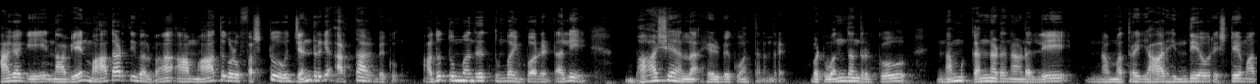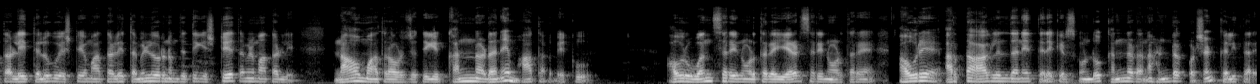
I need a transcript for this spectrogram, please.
ಹಾಗಾಗಿ ನಾವೇನು ಮಾತಾಡ್ತೀವಲ್ವ, ಆ ಮಾತುಗಳು ಫಸ್ಟು ಜನರಿಗೆ ಅರ್ಥ ಆಗಬೇಕು. ಅದು ತುಂಬ ಅಂದರೆ ತುಂಬ ಇಂಪಾರ್ಟೆಂಟ್ ಅಲ್ಲಿ ಭಾಷೆ ಅಲ್ಲ ಹೇಳಬೇಕು ಅಂತಂದರೆ ಬಟ್ ಒಂದಂದ್ರಕ್ಕೂ ನಮ್ಮ ಕನ್ನಡ ನಾಡಲ್ಲಿ ನಮ್ಮ ಹತ್ರ ಯಾರು ಹಿಂದಿಯವರು ಎಷ್ಟೇ ಮಾತಾಡಲಿ, ತೆಲುಗು ಎಷ್ಟೇ ಮಾತಾಡಲಿ ತಮಿಳವರು ನಮ್ಮ ಜೊತೆಗೆ ಎಷ್ಟೇ ತಮಿಳು ಮಾತಾಡಲಿ, ನಾವು ಮಾತ್ರ ಅವ್ರ ಜೊತೆಗೆ ಕನ್ನಡನೇ ಮಾತಾಡಬೇಕು. ಅವರು ಒಂದು ಸರಿ ನೋಡ್ತಾರೆ, ಎರಡು ಸರಿ ನೋಡ್ತಾರೆ, ಅವರೇ ಅರ್ಥ ಆಗ್ಲಿಲ್ದೇ ತಲೆ ಕೆಡಿಸ್ಕೊಂಡು ಕನ್ನಡನ ಹಂಡ್ರೆಡ್ ಪರ್ಸೆಂಟ್ ಕಲಿತಾರೆ.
